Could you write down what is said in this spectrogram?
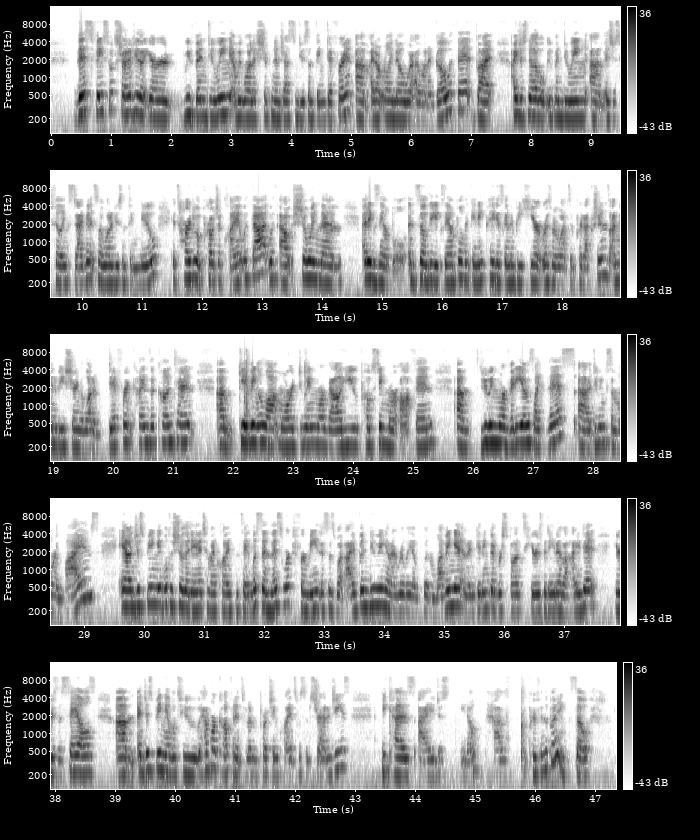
this Facebook strategy that you're we've been doing and we want to shift and adjust and do something different. Um, I don't really know where I want to go with it, but I just know that what we've been doing um, is just feeling stagnant. So I want to do something new. It's hard to approach a client with that without showing them an example. And so the example, the guinea pig, is going to be here at Rosemary Watson Productions. I'm going to be sharing a lot of different kinds of content, um, giving a lot more, doing more value, posting more often, um, doing more videos like this, uh, doing some more lives, and just being able to show the data to my clients and say, listen, this worked for me. This is what I've been doing, and I really have been loving it, and I'm getting good response. Here's the data behind it. Here's the sales, um, and just being able to have more confidence when I'm approaching clients with some strategies because I just, you know, have the proof in the pudding. So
